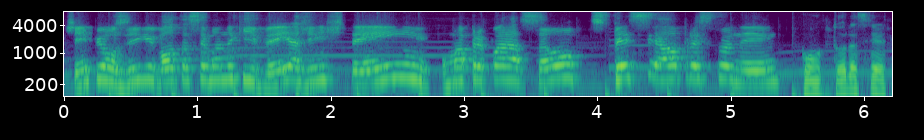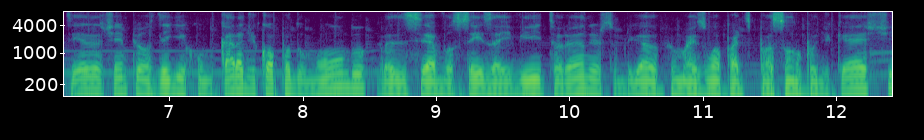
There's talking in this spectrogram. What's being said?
Champions League volta semana que vem. A gente tem uma preparação especial para esse torneio, hein? Com toda certeza, Champions Champions League com cara de Copa do Mundo. Agradecer a vocês aí, Vitor, Anderson, obrigado por mais uma participação no podcast.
